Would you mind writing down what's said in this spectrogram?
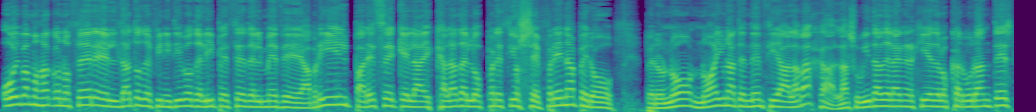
Hoy vamos a conocer el dato definitivo del IPC del mes de abril. Parece que la escalada en los precios se frena, pero, pero no, no hay una tendencia a la baja. La subida de la energía y de los carburantes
